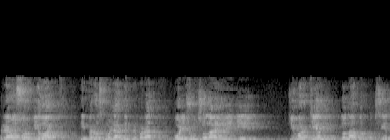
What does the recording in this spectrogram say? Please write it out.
реосорбілак, гіперосмолярний препарат поліфункціональної дії, тівортін, донатор оксиду,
